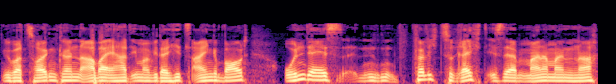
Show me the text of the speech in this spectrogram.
überzeugen können, aber er hat immer wieder Hits eingebaut und er ist völlig zu Recht, ist er meiner Meinung nach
